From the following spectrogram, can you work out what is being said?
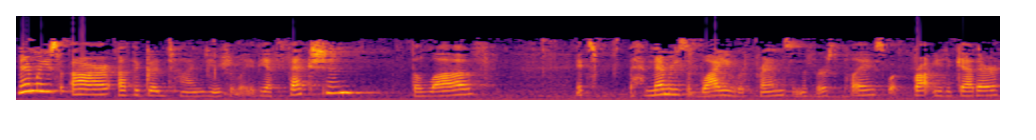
Memories are of the good times usually. The affection, the love. It's memories of why you were friends in the first place, what brought you together.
